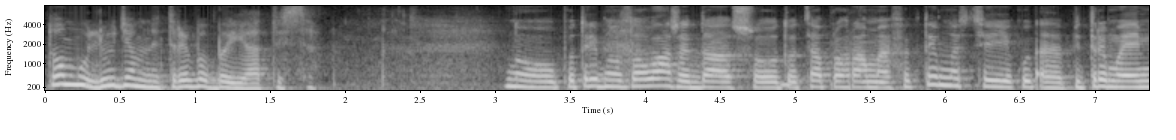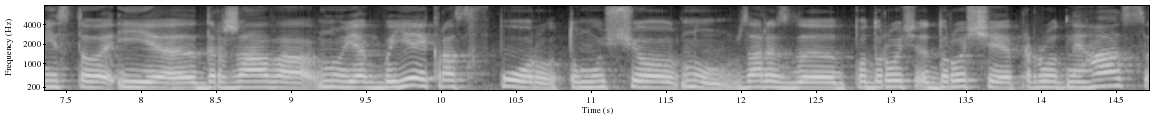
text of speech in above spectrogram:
Тому людям не треба боятися. Ну, потрібно зауважити, да, що от ця програма ефективності, яку е, підтримує місто і е, держава, ну якби є якраз в пору, тому що ну зараз е, подорож- дорожчає природний газ,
